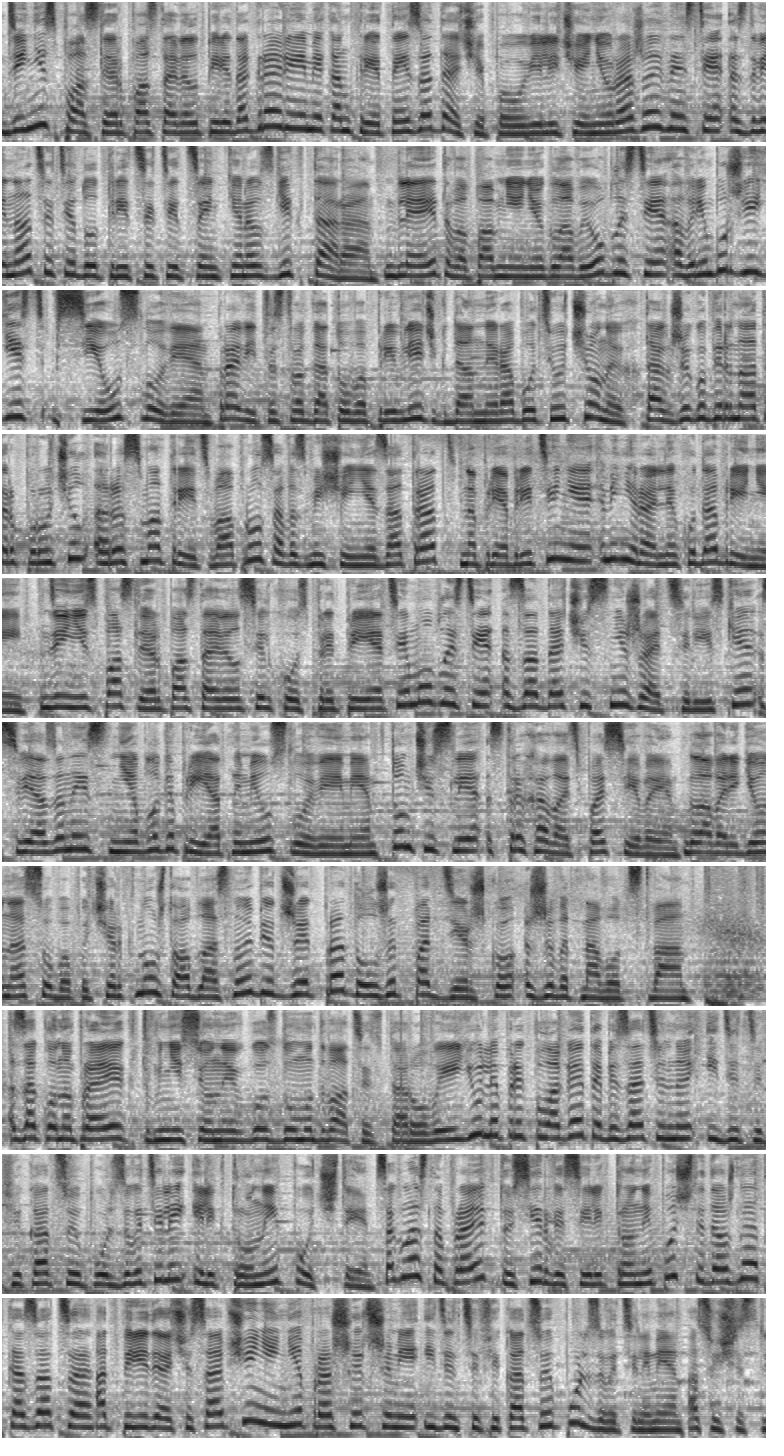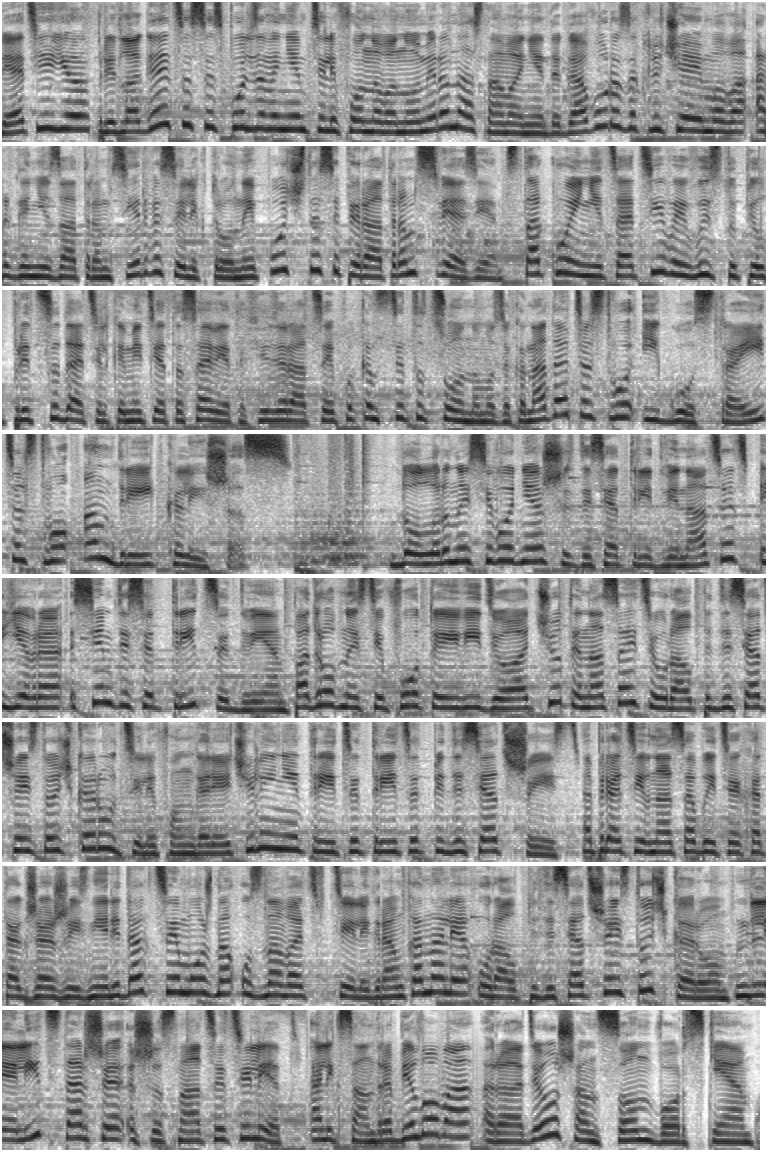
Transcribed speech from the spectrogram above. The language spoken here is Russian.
Денис Паслер поставил перед аграриями конкретные задачи по увеличению урожайности с 12 до 30 центнеров с гектара. Для этого, по мнению главы области, в Оренбурге есть все условия. Правительство готово привлечь к данной работе ученых. Также губернатор поручил рассмотреть вопрос о возмещении затрат на приобретение минеральных удобрений. Денис Паслер поставил сельхозпредприятиям области задачи снижать риски, связанные с неблагоприятными условиями, в том числе страховать посевы. Глава региона особо подчеркнул, что областной бюджет продолжит поддержку животноводства. Законопроект, внесенный в Госдуму 22 июля, предполагает обязательную идентификацию пользователей электронной почты. Согласно проекту, сервисы электронной почты должны отказаться от передачи сообщений, не прошедшими идентификацию пользователями. Осуществлять ее предлагается с использованием телефонного номера на основании договора, заключаемого организатором сервиса электронной почты с оператором связи. С такой инициативой выступил председатель Комитета Совета Федерации по конституционному законодательству и госстроительству Андрей Клишес. Доллар на сегодня 63.12, евро 70.32. Подробности, фото и видео отчеты на сайте урал56.ру, телефон горячей линии 30 30 56. Оперативно о событиях, а также о жизни редакции можно узнавать в телеграм-канале урал56.ру для лиц старше 16 лет. Александра Белова, радио «Шансон Ворске».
